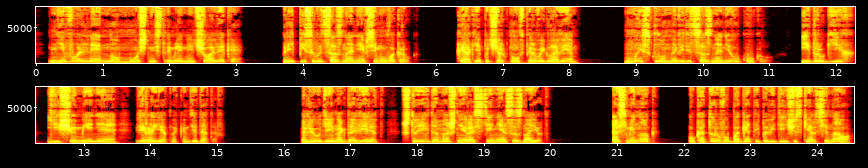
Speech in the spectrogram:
– невольное, но мощное стремление человека приписывать сознание всему вокруг. Как я подчеркнул в первой главе, мы склонны видеть сознание у кукол и других еще менее вероятных кандидатов. Люди иногда верят, что их домашнее растение осознает. Осьминог, у которого богатый поведенческий арсенал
